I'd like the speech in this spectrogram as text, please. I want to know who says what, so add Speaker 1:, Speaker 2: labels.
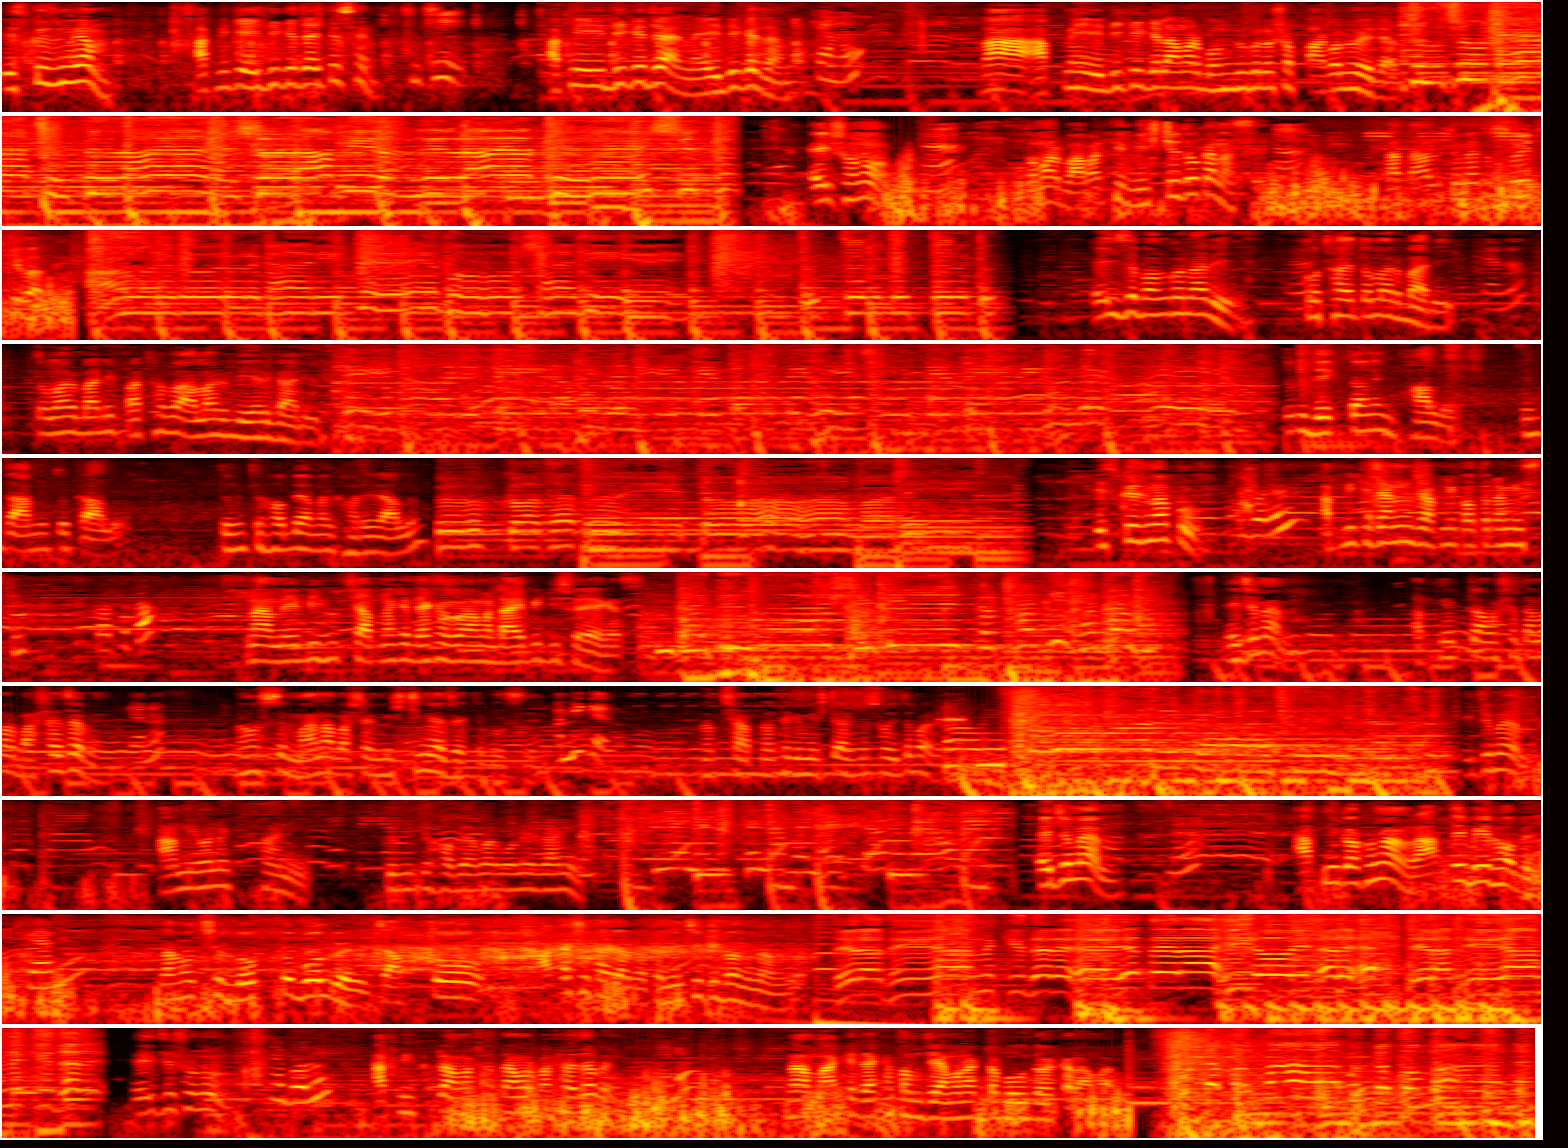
Speaker 1: Excuse ma'am আপনি কি এইদিকে যাইতেছেন?
Speaker 2: জি।
Speaker 1: আপনি এইদিকে যান না এইদিকে যান।
Speaker 2: কেন?
Speaker 1: না আপনি এদিকে গেলে আমার বন্ধুগুলো সব পাগল হয়ে যাবে। এই শোনো
Speaker 2: হ্যাঁ?
Speaker 1: তোমার বাবার কি মিষ্টি দোকান আছে?
Speaker 2: হ্যাঁ।
Speaker 1: না তাহলে তুমি এত সুইট কীভাবে?
Speaker 3: আমার গরুর গাড়িতে
Speaker 4: এই যে বঙ্গনারী কোথায় তোমার বাড়ি?
Speaker 2: কেন?
Speaker 4: তোমার বাড়ি পাঠাবো আমার বিয়ের গাড়ি। তুমি দেখতে অনেক ভালো কিন্তু আমি তো কালো। তুমি কি হবে আমার ঘরের আলো।
Speaker 1: এক্সকিউজ মি আপু।
Speaker 2: বলুন।
Speaker 1: আপনি কি জানেন যে আপনি কতটা মিষ্টি?
Speaker 2: কতটা?
Speaker 1: না মেবি হচ্ছে আপনাকে দেখার পর আমার ডায়াবেটিস হয়ে গেছে। এই যে ম্যাম আপনি একটু আমার সাথে আমার বাসায় যাবেন?
Speaker 2: কেন?
Speaker 1: না হচ্ছে মানা বাসায় মিষ্টি নিয়ে যাইতে বলছে?
Speaker 2: আমি কেন?
Speaker 1: আচ্ছা আপনার থেকে মিষ্টি আর কিছু হইতে পারে? এই যে ম্যাম আমি অনেক ফানি। তুমি কি হবে আমার মনের রানী? এই যে ম্যাম আপনি কখনো রাতে বের হবেন না। হচ্ছে লোক তো বলবে চাঁদ তো আকাশে থাকার কথা নিচে কীভাবে নামলো?
Speaker 3: তেরা ধ্যান কিধর হ্যাঁ তেরা
Speaker 1: এই যে শুনুন
Speaker 2: হ্যাঁ বলুন।
Speaker 1: আপনি একটু আমার সাথে আমার বাসায় যাবেন? না মাকে দেখাতাম যে এমন একটা বউ দরকার আমার।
